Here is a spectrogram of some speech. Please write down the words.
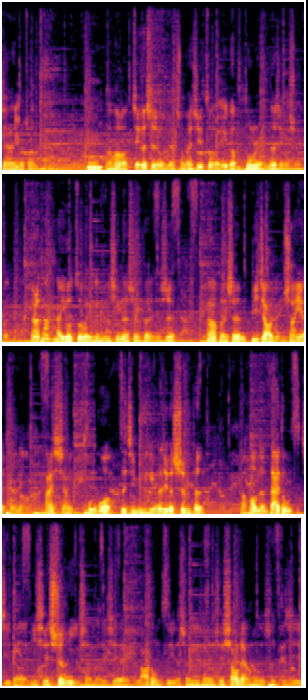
这样一个状态，嗯，然后这个是我觉得陈冠希作为一个普通人的这个身份，当然他还有作为一个明星的身份，也是他本身比较有商业头脑，他想通过自己明星的这个身份，然后能带动自己的一些生意上的一些拉动自己的生意上一些销量，或者是自己。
